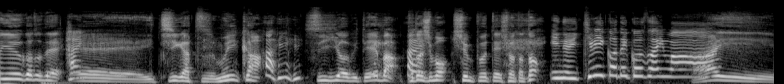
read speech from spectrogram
ということで、はい。えー、1月6日、はい。水曜日といえば、今年も春風亭昇太と、犬井きみこでございます。はい、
